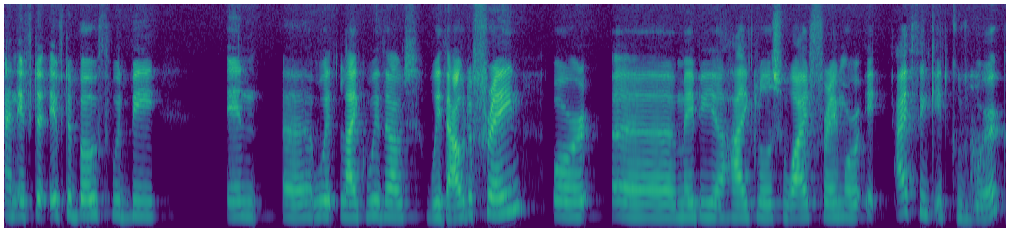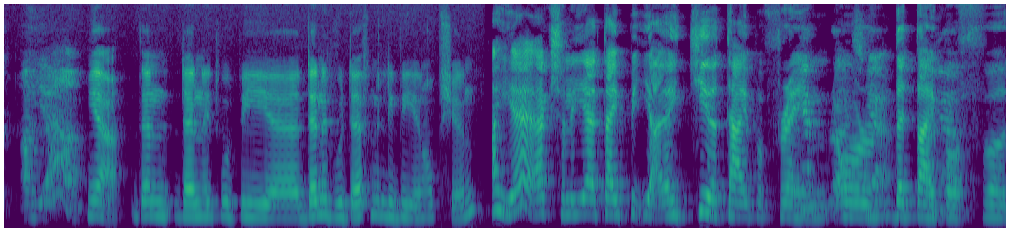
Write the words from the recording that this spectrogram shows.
And if the if the both would be in uh, with like without without a frame or uh, maybe a high gloss white frame, or it, I think it could oh. work. Oh yeah. Yeah, then then it would be uh, then it would definitely be an option. Oh yeah, actually yeah, type yeah IKEA type of frame yeah, right, or yeah. that type yeah. of uh,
